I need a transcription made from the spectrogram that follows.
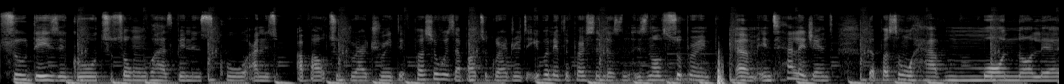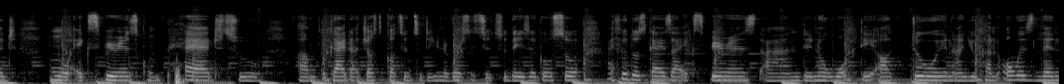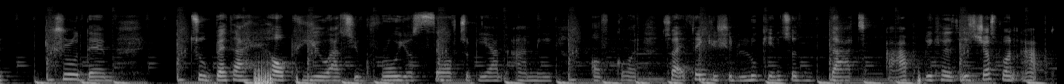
two days ago to someone who has been in school and is about to graduate. The person who is about to graduate even if the person doesn't is not super um, intelligent the person will have more knowledge more experience compared to um, the guy that just got into the university two days ago. So i feel those guys are experienced and they know what they are doing and you can always learn through them to better help you as you grow yourself to be an army of God. So I think you should look into that app because it's just one app.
